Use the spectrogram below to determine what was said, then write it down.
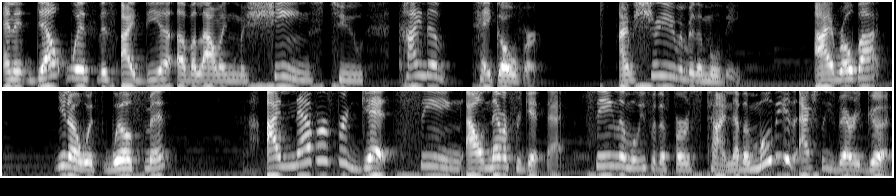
and it dealt with this idea of allowing machines to kind of take over. I'm sure you remember the movie I Robot, you know, with Will Smith. I never forget seeing, I'll never forget that, seeing the movie for the first time. Now, the movie is actually very good.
